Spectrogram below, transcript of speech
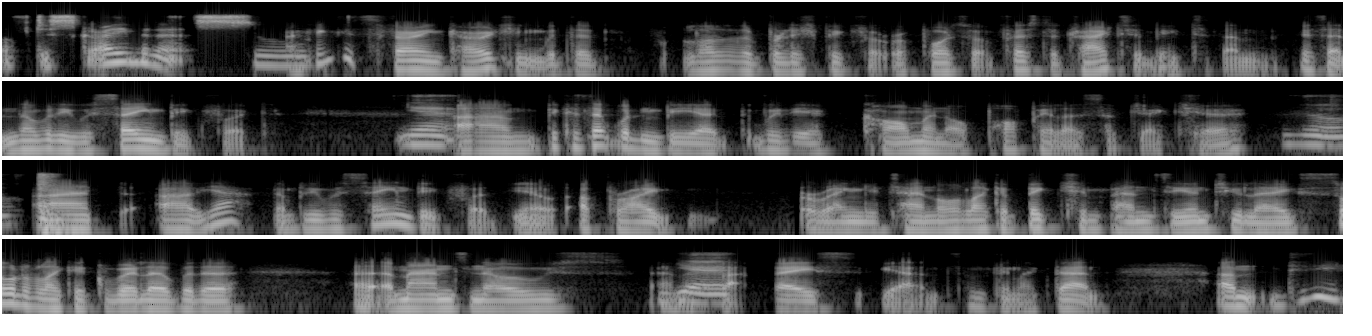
of describing it. So I think it's very encouraging with the a lot of the British Bigfoot reports. What first attracted me to them is that nobody was saying Bigfoot yeah. Um, because that wouldn't be a really a common or popular subject here. No. And uh, yeah, nobody was saying Bigfoot. You know, upright orangutan or like a big chimpanzee on two legs, sort of like a gorilla with a a, man's nose and yeah. a flat face. Yeah, something like that. Um, did you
